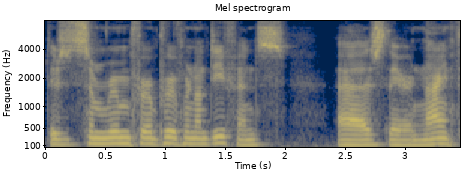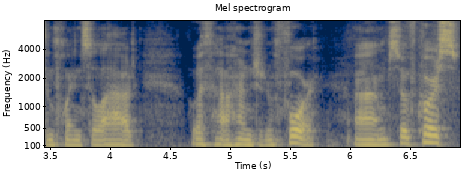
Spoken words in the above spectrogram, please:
there's some room for improvement on defense as they're ninth in points allowed with 104. Um, so, of course,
